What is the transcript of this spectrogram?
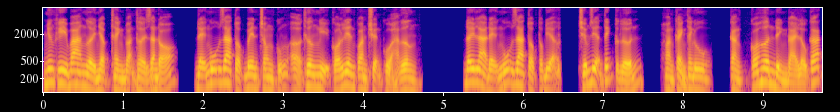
Nhưng khi ba người nhập thành đoạn thời gian đó, đệ ngũ gia tộc bên trong cũng ở thương nghị có liên quan chuyện của hạ ương. Đây là đệ ngũ gia tộc tộc địa, chiếm diện tích cực lớn, hoàn cảnh thanh lưu càng có hơn đỉnh đài lầu cát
